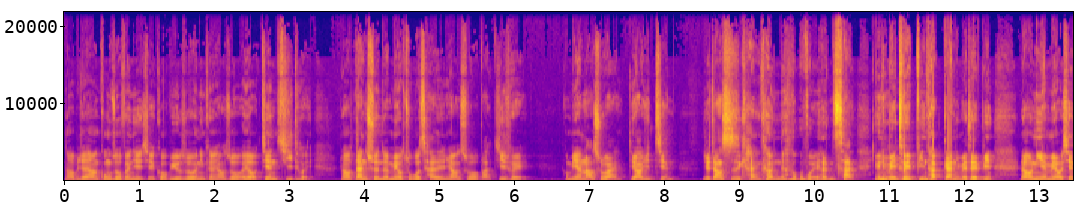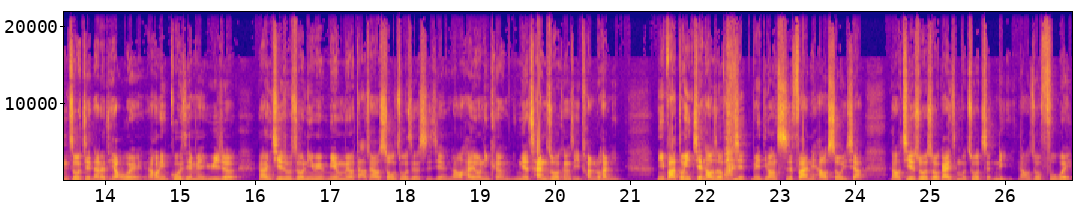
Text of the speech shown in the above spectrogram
那比较像工作分解结构。比如说，你可能想说，哎呦，煎鸡腿，然后单纯的没有煮过菜的人想说，把鸡腿从冰箱拿出来，丢下去煎。你就这样试试看，看你会不会很惨？因为你没退冰啊，干、你没退冰，然后你也没有先做简单的调味，然后你锅子也没预热，然后你结束之后你没没有没有打算要收桌子的时间，然后还有你可能你的餐桌可能是一团乱，你你把东西煎好之后发现没地方吃饭，你还要收一下，然后结束的时候该怎么做整理，然后做复位，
